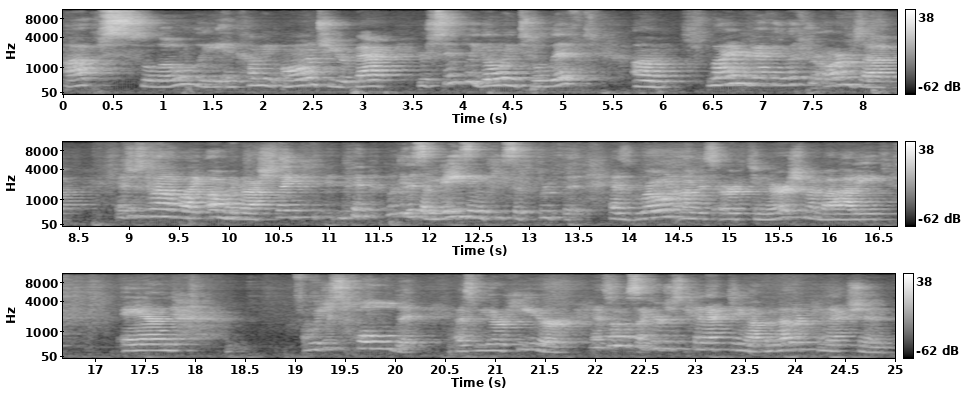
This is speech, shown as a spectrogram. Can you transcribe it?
up slowly and coming onto your back you're simply going to lift um, lie on your back and lift your arms up it's just kind of like, oh my gosh, thank, look at this amazing piece of fruit that has grown on this earth to nourish my body. And we just hold it as we are here. And it's almost like you're just connecting up, another connection.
